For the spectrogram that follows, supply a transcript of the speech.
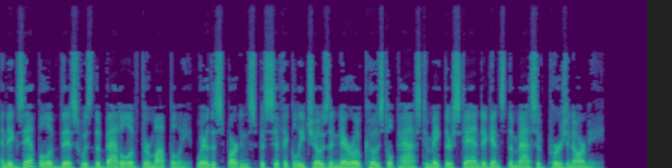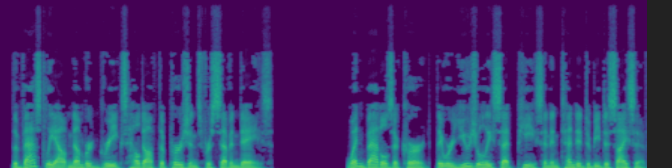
An example of this was the Battle of Thermopylae, where the Spartans specifically chose a narrow coastal pass to make their stand against the massive Persian army. The vastly outnumbered Greeks held off the Persians for seven days. When battles occurred, they were usually set piece and intended to be decisive.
